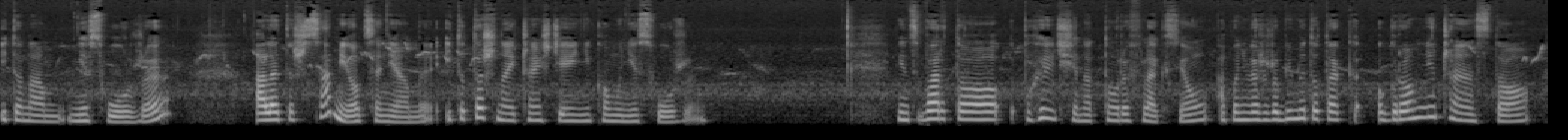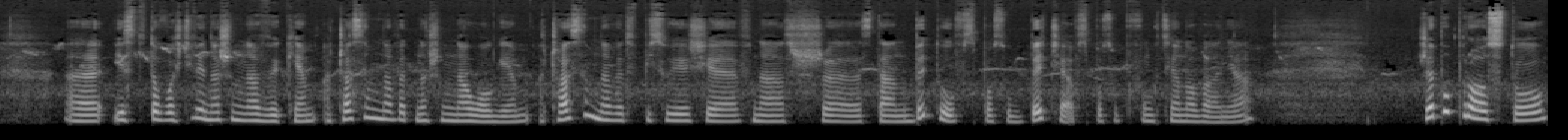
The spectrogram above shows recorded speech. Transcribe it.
i to nam nie służy, ale też sami oceniamy i to też najczęściej nikomu nie służy. Więc warto pochylić się nad tą refleksją, a ponieważ robimy to tak ogromnie często, e, jest to właściwie naszym nawykiem, a czasem nawet naszym nałogiem, a czasem nawet wpisuje się w nasz e, stan bytu, w sposób bycia, w sposób funkcjonowania że po prostu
